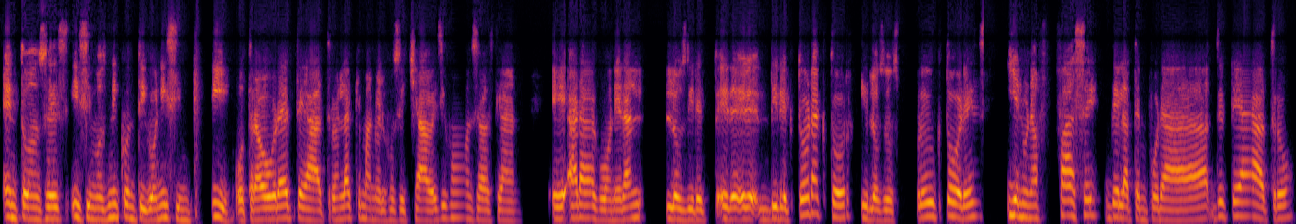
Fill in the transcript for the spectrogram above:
Entonces hicimos Ni contigo ni sin ti, otra obra de teatro en la que Manuel José Chávez y Juan Sebastián eh, Aragón eran los director, el director, actor y los dos productores. Y en una fase de la temporada de teatro,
